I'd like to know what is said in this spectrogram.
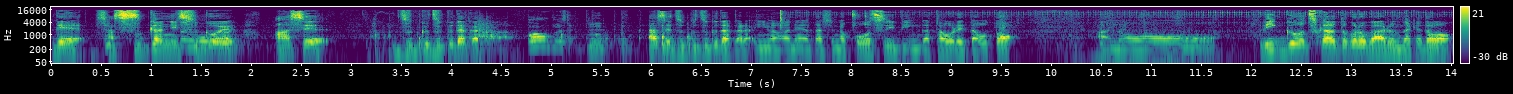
で、さすがにすごい、汗、ズクズクだから、うあごめんなさい。うん、汗ズクズクだから今はね私の香水瓶が倒れた音。あのーウィッグを使うところがあるんだけど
